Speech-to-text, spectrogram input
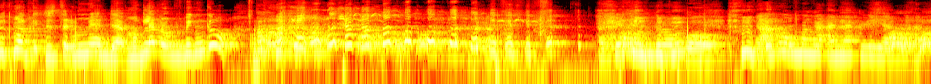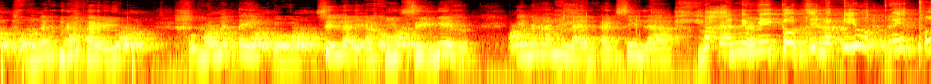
Mag-stream media, maglaro bingo. At kining grupo nga akong mga anak liya nga mangantahay. Kung mamatay ko, sila ay akong singil. Kinahanglan ag sila Anime ko sinakiyot nito.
